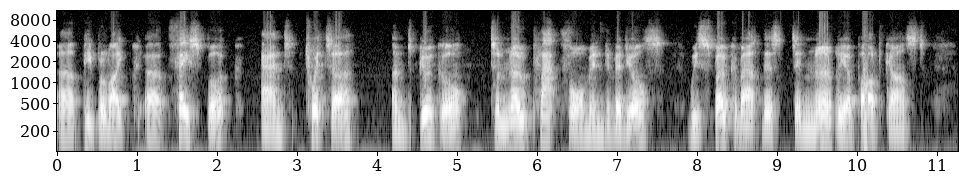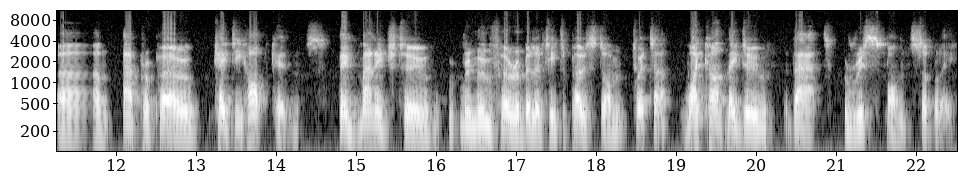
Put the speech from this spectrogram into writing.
uh, people like uh, Facebook and Twitter and Google to no platform individuals. We spoke about this in an earlier podcast um, apropos Katie Hopkins. They've managed to remove her ability to post on Twitter. Why can't they do that responsibly?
